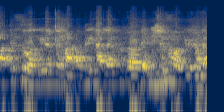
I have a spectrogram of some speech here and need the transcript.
ആർട്ടിസ്റ്റ് വർക്ക് ചെയ്ത ഫിലിമാണ് ഒത്തിരി നല്ല ടെക്നീഷ്യൻസും വർക്ക് ചെയ്തിട്ടുണ്ട്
